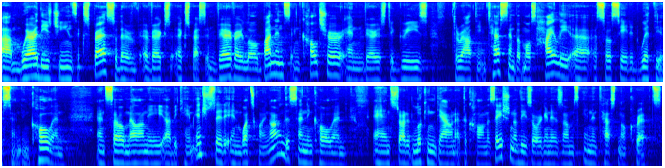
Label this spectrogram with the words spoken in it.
Um, where are these genes expressed? So they're very ex expressed in very, very low abundance in culture and various degrees throughout the intestine, but most highly uh, associated with the ascending colon. And so Melanie uh, became interested in what's going on in the ascending colon and started looking down at the colonization of these organisms in intestinal crypts.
